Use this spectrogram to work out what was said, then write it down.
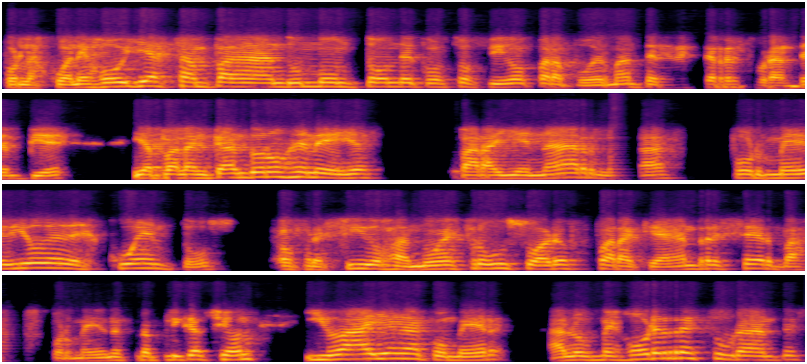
por las cuales hoy ya están pagando un montón de costos fijos para poder mantener este restaurante en pie y apalancándonos en ellas para llenarlas por medio de descuentos ofrecidos a nuestros usuarios para que hagan reservas por medio de nuestra aplicación y vayan a comer a los mejores restaurantes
